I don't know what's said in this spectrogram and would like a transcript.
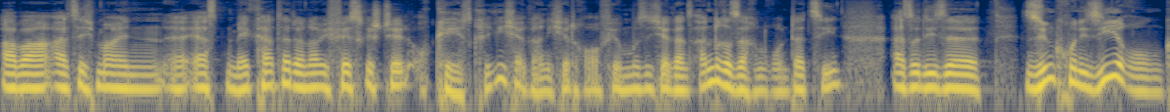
Aber als ich meinen äh, ersten Mac hatte, dann habe ich festgestellt, okay, das kriege ich ja gar nicht hier drauf. Hier muss ich ja ganz andere Sachen runterziehen. Also diese Synchronisierung,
